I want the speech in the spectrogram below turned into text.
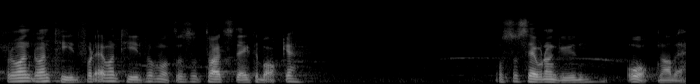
For det var, en, det var, en, tid for det. Det var en tid for en måte å ta et steg tilbake. Og så se hvordan Gud åpna det.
